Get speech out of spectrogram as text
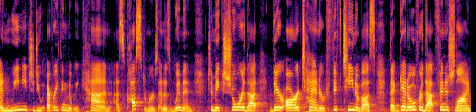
And we need to do everything that we can as customers and as women to make sure that there are 10 or 15 of us that get over that finish line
